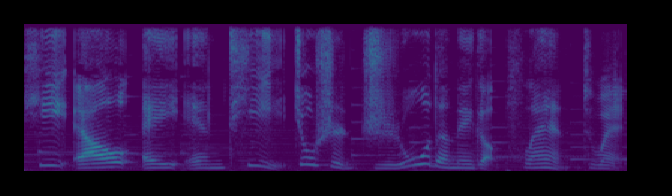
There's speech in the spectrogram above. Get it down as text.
P L A N T，就是植物的那个 plant。对。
